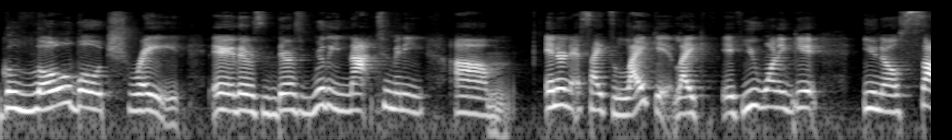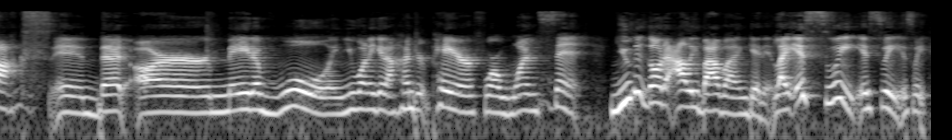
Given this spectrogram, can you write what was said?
global trade. Eh, there's there's really not too many um, internet sites like it. Like if you want to get, you know, socks and that are made of wool and you want to get a hundred pair for one cent, you could go to Alibaba and get it. Like it's sweet, it's sweet, it's sweet.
